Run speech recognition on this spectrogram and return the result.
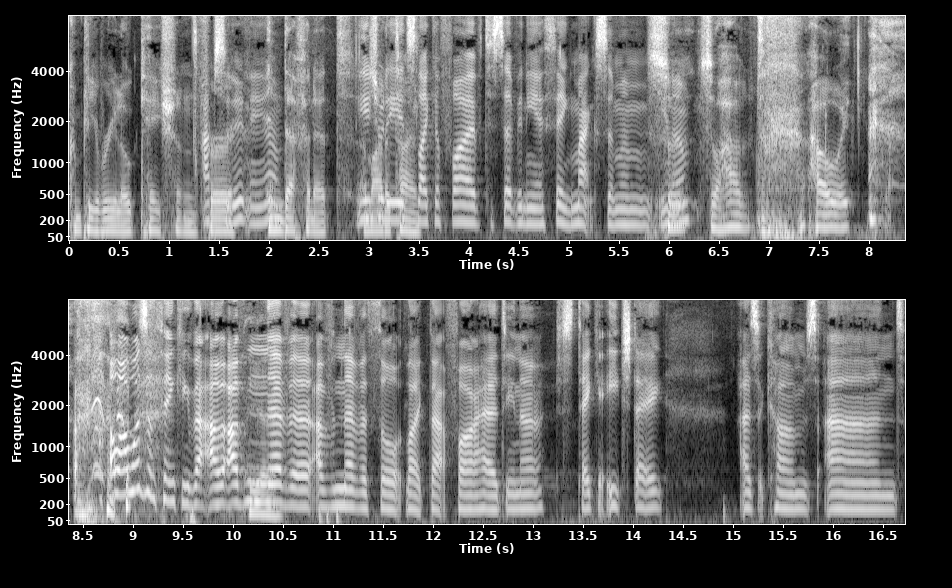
complete relocation for Absolutely, yeah. indefinite. usually it's like a five to seven year thing maximum. so. you know. So how how oh, I wasn't thinking that. I, I've Yeah. never, I've never thought like that far ahead. You know, just take it each day as it comes, and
